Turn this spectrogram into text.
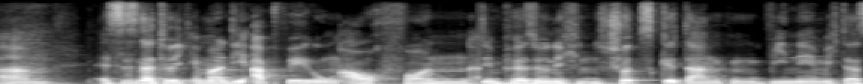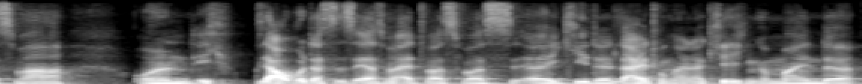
Ähm, es ist natürlich immer die Abwägung auch von dem persönlichen Schutzgedanken, wie nehme ich das wahr. Und ich glaube, das ist erstmal etwas, was äh, jede Leitung einer Kirchengemeinde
